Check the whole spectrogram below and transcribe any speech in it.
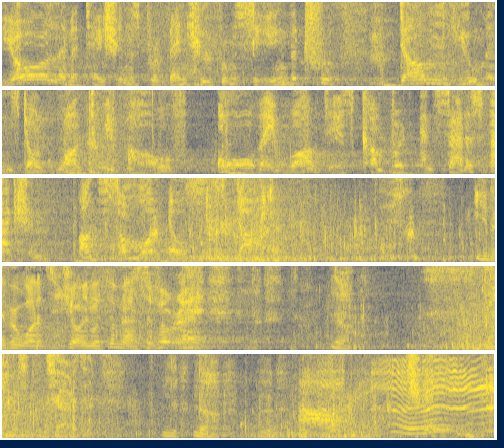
Your limitations prevent you from seeing the truth. Dumb humans don't want to evolve. All they want is comfort and satisfaction on someone else's dime. You never wanted to join with the massive array. No. Stop, Sheridan. No. I changed my mind.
